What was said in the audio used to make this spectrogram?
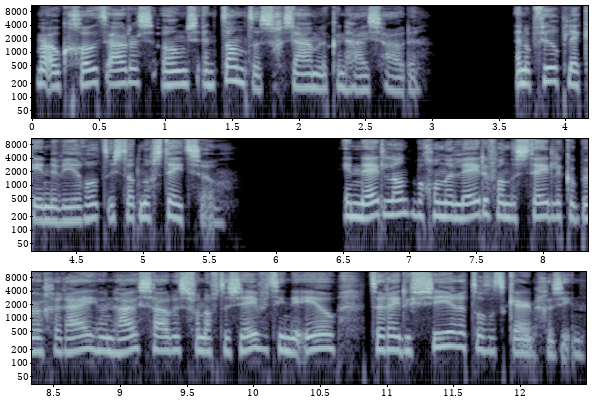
maar ook grootouders, ooms en tantes gezamenlijk een huishouden. En op veel plekken in de wereld is dat nog steeds zo. In Nederland begonnen leden van de stedelijke burgerij hun huishoudens vanaf de 17e eeuw te reduceren tot het kerngezin.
